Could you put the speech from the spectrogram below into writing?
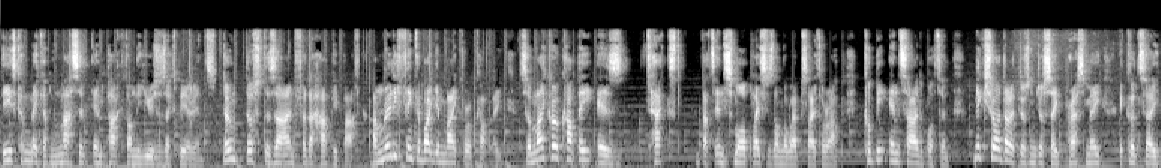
these can make a massive impact on the user's experience. Don't just design for the happy path. And really think about your microcopy. So microcopy is text that's in small places on the website or app could be inside a button. Make sure that it doesn't just say press me, it could say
